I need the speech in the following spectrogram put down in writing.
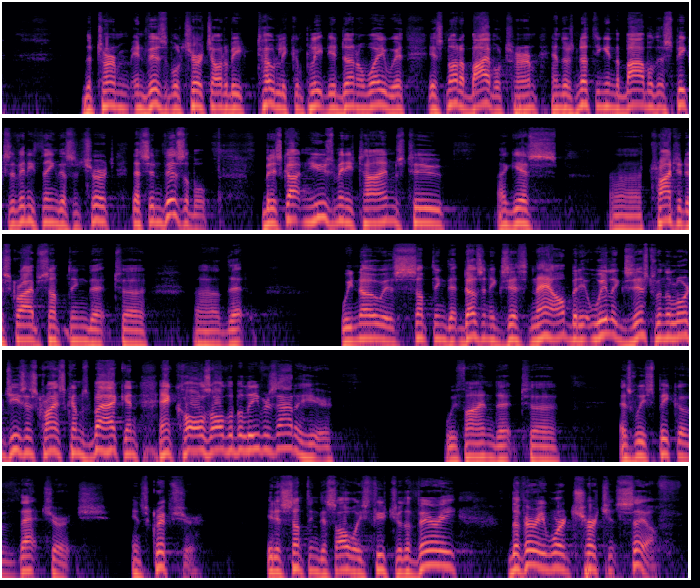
the term invisible church ought to be totally, completely done away with. It's not a Bible term, and there's nothing in the Bible that speaks of anything that's a church that's invisible. But it's gotten used many times to, I guess, uh, try to describe something that uh, uh, that we know is something that doesn't exist now, but it will exist when the Lord Jesus Christ comes back and and calls all the believers out of here. We find that uh, as we speak of that church in Scripture it is something that's always future. The very, the very word church itself.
